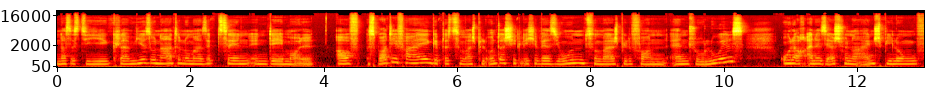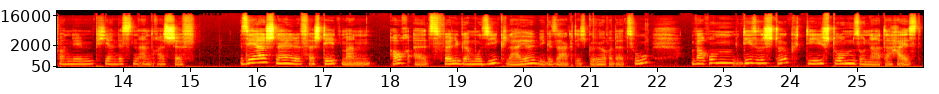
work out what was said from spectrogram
Das ist die Klaviersonate Nummer 17 in D-Moll. Auf Spotify gibt es zum Beispiel unterschiedliche Versionen, zum Beispiel von Andrew Lewis oder auch eine sehr schöne Einspielung von dem Pianisten Andras Schiff. Sehr schnell versteht man, auch als völliger Musikleihe, wie gesagt, ich gehöre dazu, warum dieses Stück die Sturmsonate heißt.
